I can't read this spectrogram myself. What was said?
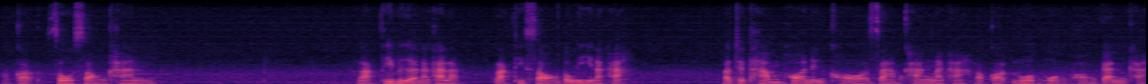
แล้วก็โซ่สองขั้น หลักที่เหลือนะคะ หลักหลักที่สองตรงนี้นะคะ เราจะทำพอหนึ่งคอสามครั้งนะคะ แล้วก็รวบห่วงพร้อมกันค่ะ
